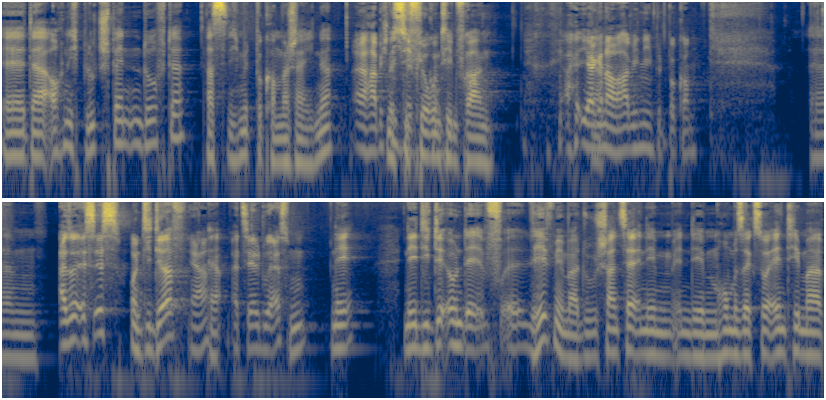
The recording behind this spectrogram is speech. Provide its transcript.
äh, da auch nicht Blut spenden durfte? Hast du nicht mitbekommen wahrscheinlich, ne? Äh, hab ich Müsste ich Florentin fragen. Ja, ja, genau, habe ich nicht mitbekommen. Ähm, also es ist. Und die dürfen. Ja, ja. Erzähl du es. Hm, nee. Nee, die und äh, äh, hilf mir mal, du scheinst ja in dem in dem homosexuellen Thema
